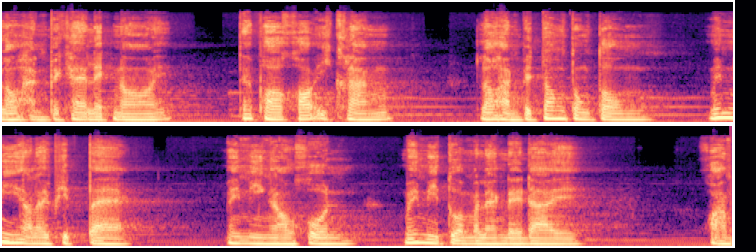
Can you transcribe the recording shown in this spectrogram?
เราหันไปแค่เล็กน้อย แต่พอเคาะอีกครั้ง เราหันไปจ้องตรงๆ ไม่มีอะไรผิดแปลก ไม่มีเงาคน ไม่มีตัวแมลงใด ๆ ความ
